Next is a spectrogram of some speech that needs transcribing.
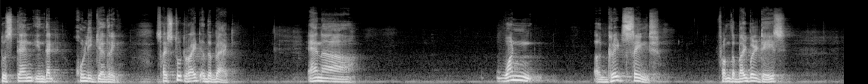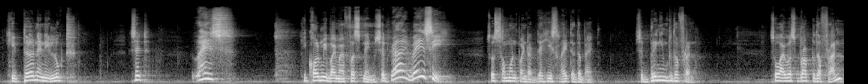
to stand in that holy gathering. So I stood right at the back. And uh, one great saint from the Bible days, he turned and he looked. He said, Where is he called me by my first name. He said, Where, where is he? So someone pointed there he's right at the back. He said, Bring him to the front. So I was brought to the front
